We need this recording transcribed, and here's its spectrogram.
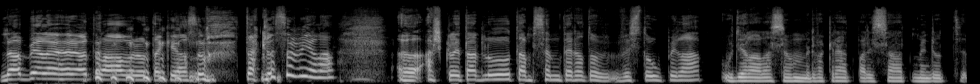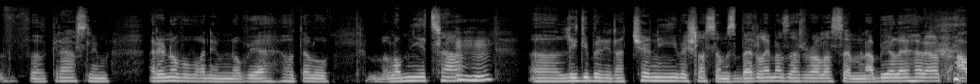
na Bělehrad Vávro, tak já jsem, takhle jsem jela Eh, až k letadlu, tam jsem teda to vystoupila, udělala jsem dvakrát 50 minut v krásném renovovaném nově hotelu Lomnica, mm-hmm. Lidi byli nadšený, vešla jsem s berlem a zařvala jsem na Bělehrad a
